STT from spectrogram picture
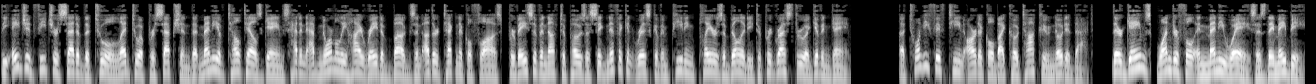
The aged feature set of the tool led to a perception that many of Telltale's games had an abnormally high rate of bugs and other technical flaws, pervasive enough to pose a significant risk of impeding players' ability to progress through a given game. A 2015 article by Kotaku noted that their games, wonderful in many ways as they may be,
